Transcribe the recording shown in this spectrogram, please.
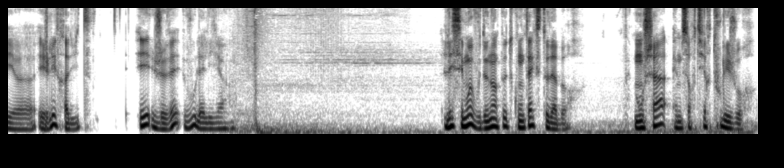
euh, et je l'ai traduite. Et je vais vous la lire. Laissez-moi vous donner un peu de contexte d'abord. Mon chat aime sortir tous les jours.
